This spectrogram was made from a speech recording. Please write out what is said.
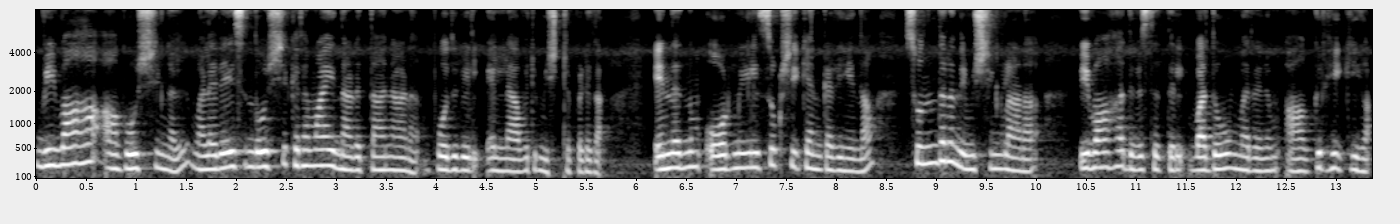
വിവാഹ ആഘോഷങ്ങൾ വളരെ സന്തോഷകരമായി നടത്താനാണ് പൊതുവിൽ എല്ലാവരും ഇഷ്ടപ്പെടുക. എന്നെന്നും ഓർമ്മയിൽ സൂക്ഷിക്കാൻ കഴിയുന്ന സുന്ദര നിമിഷങ്ങളാണ് വിവാഹ ദിവസത്തിൽ വധവും വരനും ആഗ്രഹിക്കുക.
